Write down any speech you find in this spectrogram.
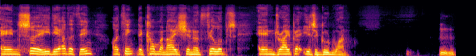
And C, the other thing, I think the combination of Phillips and Draper is a good one. Mm.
